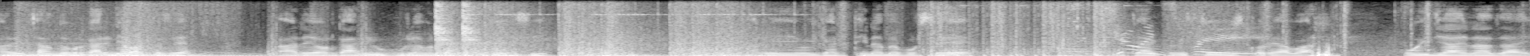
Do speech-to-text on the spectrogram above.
আরে চান্দু আবার গাড়ি নিয়ে ভাবতেছে। আরে ওর গাড়ির উপরে আমার গাড়ি তুলেছি আরে ওই গাড়ি নামে পড়ছে। ইউজ করে আবার। ওই যায় না যায়।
